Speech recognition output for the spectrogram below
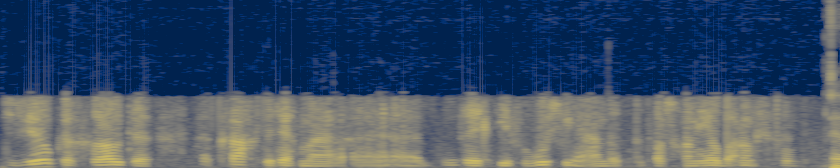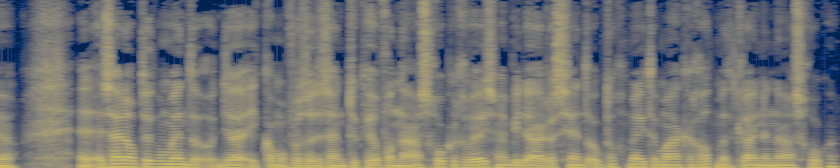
zulke grote uh, krachten, zeg maar, uh, richt die verwoestingen aan. Dat, dat was gewoon heel beangstigend. Ja. En zijn er op dit moment... Ja, ik kan me voorstellen, er zijn natuurlijk heel veel naschokken geweest. Heb je daar recent ook nog mee te maken gehad met kleine naschokken?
